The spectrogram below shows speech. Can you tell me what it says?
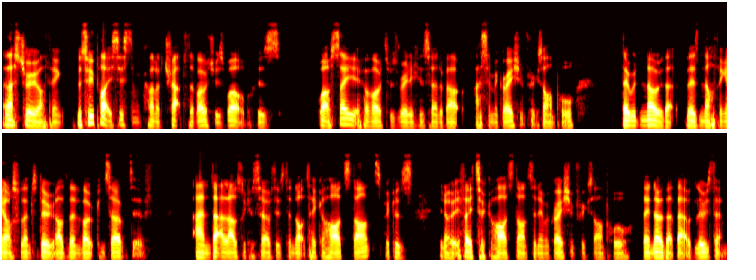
And that's true. I think the two-party system kind of traps the voter as well, because, well, say if a voter was really concerned about mass immigration, for example, they would know that there's nothing else for them to do other than vote conservative, and that allows the conservatives to not take a hard stance because you know if they took a hard stance on immigration, for example, they know that that would lose them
